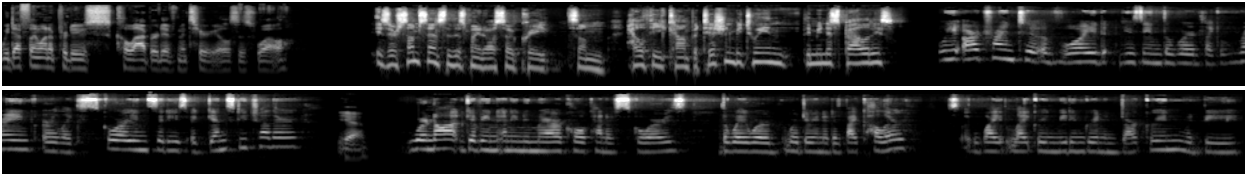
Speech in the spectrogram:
we definitely want to produce collaborative materials as well. Is there some sense that this might also create some healthy competition between the municipalities? We are trying to avoid using the word like rank or like scoring cities against each other. Yeah. We're not giving any numerical kind of scores. The way we're, we're doing it is by color. So like white, light green, medium green, and dark green would be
